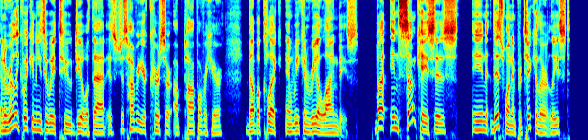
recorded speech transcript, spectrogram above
And a really quick and easy way to deal with that is just hover your cursor up top over here, double click, and we can realign these. But in some cases, in this one in particular at least,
